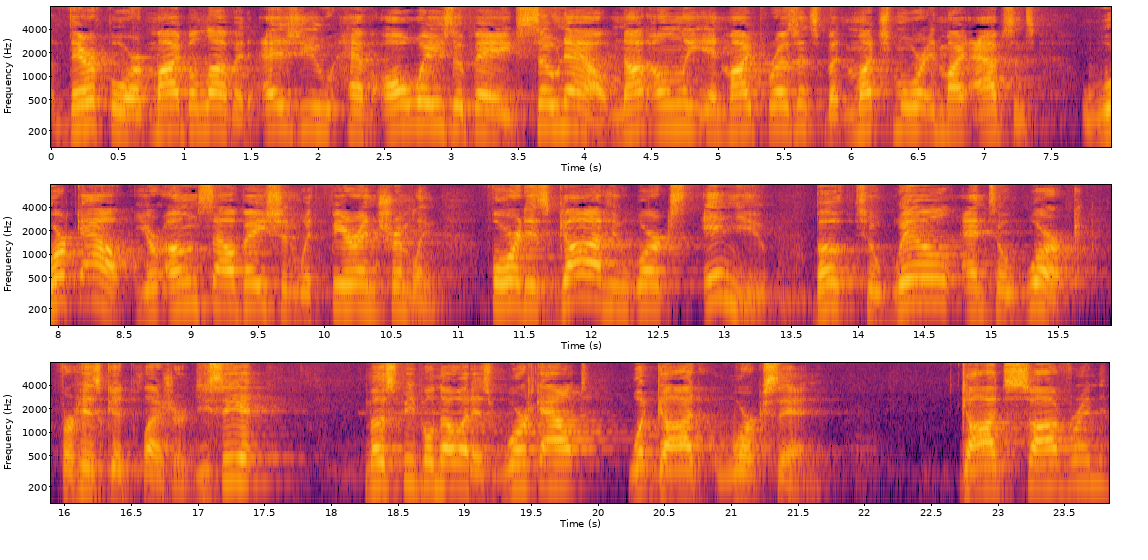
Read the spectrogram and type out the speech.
Therefore, my beloved, as you have always obeyed, so now, not only in my presence, but much more in my absence, work out your own salvation with fear and trembling. For it is God who works in you, both to will and to work for his good pleasure. Do you see it? Most people know it as work out what God works in. God's sovereign,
